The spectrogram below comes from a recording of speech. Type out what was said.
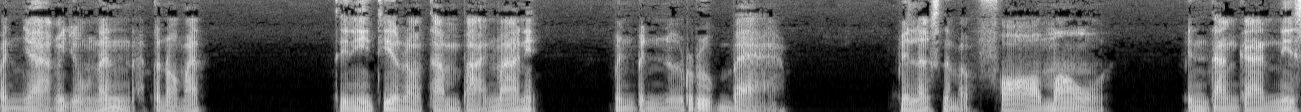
ปัญญาก็อยู่นั้นอัตโนมัติ ทีนี้ที่เราทำผ่านมาเนี่ยมันเป็นรูปแบบ เป็นลักษณะแบบ formal เป็นทางการนิด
